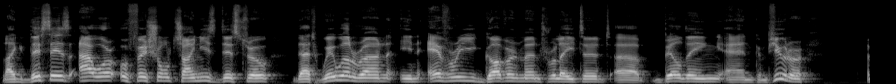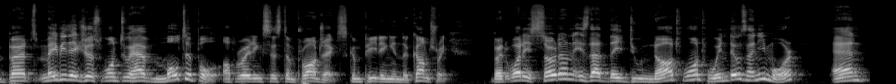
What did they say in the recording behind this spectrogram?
like, this is our official Chinese distro that we will run in every government related uh, building and computer. But maybe they just want to have multiple operating system projects competing in the country. But what is certain is that they do not want Windows anymore. And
